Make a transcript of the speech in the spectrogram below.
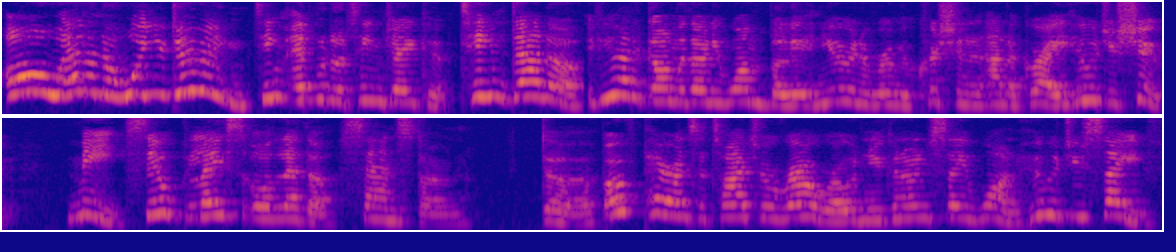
Oh, Eleanor, what are you doing? Team Edward or Team Jacob? Team Dana! If you had a gun with only one bullet and you were in a room with Christian and Ana Grey, who would you shoot? Me. Silk, lace or leather? Sandstone. Duh. Both parents are tied to a railroad and you can only save one. Who would you save?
